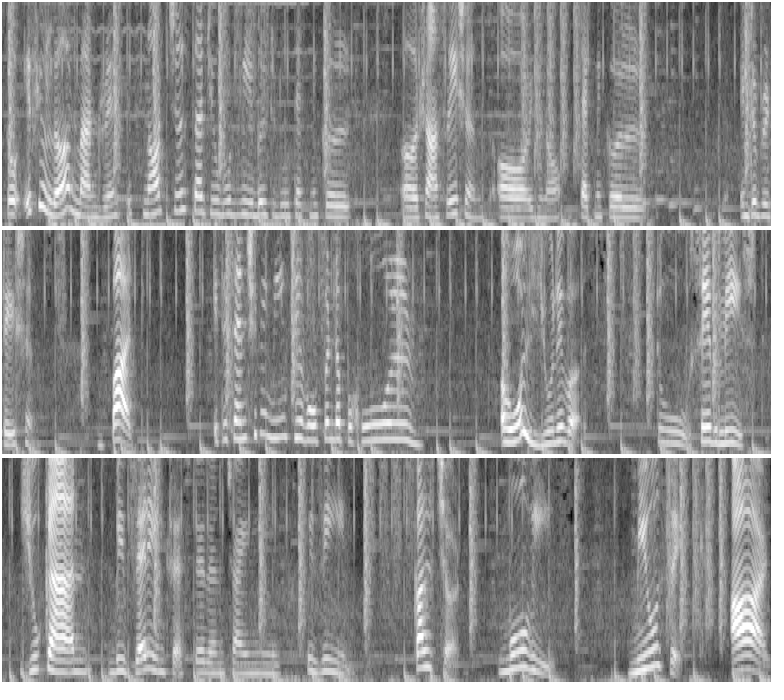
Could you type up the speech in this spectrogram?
So, if you learn Mandarin, it's not just that you would be able to do technical uh, translations or you know technical interpretations, but it essentially means you have opened up a whole a whole universe to say the least you can be very interested in chinese cuisine culture movies music art,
